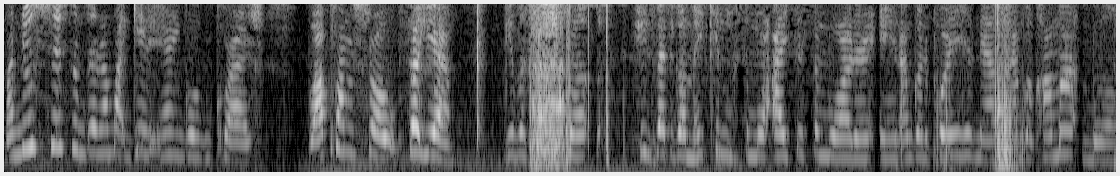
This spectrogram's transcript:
my new system that I might get, it ain't gonna be crash. But I promise so. So yeah, give us a thumbs up, he's about to go make him some more ice and some water, and I'm gonna pour it in his mouth, and I'm gonna call my well.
